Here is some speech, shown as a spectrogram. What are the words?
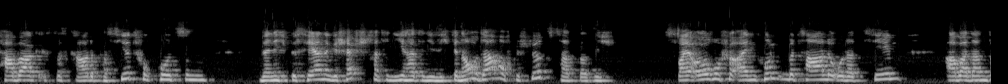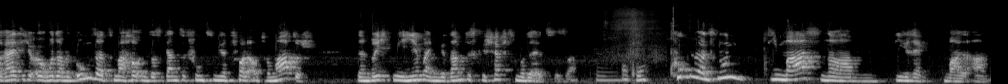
Tabak ist das gerade passiert vor kurzem. Wenn ich bisher eine Geschäftsstrategie hatte, die sich genau darauf gestürzt hat, dass ich zwei Euro für einen Kunden bezahle oder zehn, aber dann 30 Euro damit Umsatz mache und das Ganze funktioniert voll automatisch, dann bricht mir hier mein gesamtes Geschäftsmodell zusammen. Mhm. Okay. Gucken wir uns nun die Maßnahmen direkt mal an.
